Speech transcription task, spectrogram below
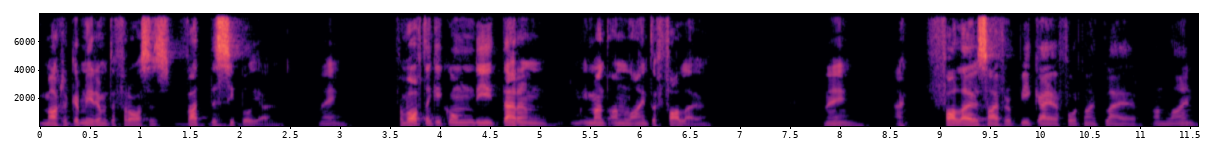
makliker manier om te vra is wat disipel jou, nê? Nee? Van waar dink ek kom die term om iemand online te follow? Nê? Nee? Ek follow Cypher PK, 'n Fortnite player online.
